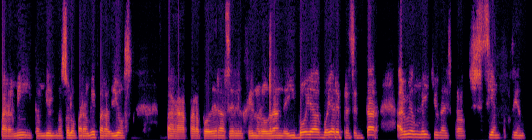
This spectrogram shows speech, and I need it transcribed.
para mí y también, no solo para mí, para Dios para, para poder hacer el género grande. Y voy a, voy a representar, I will make you guys proud, 100%, 100%.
